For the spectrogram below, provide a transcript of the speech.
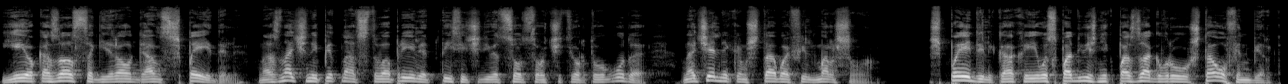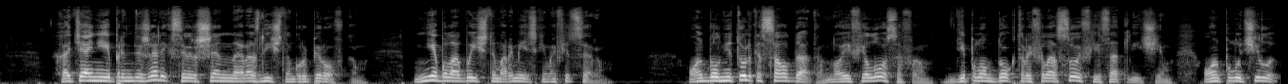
Ею оказался генерал Ганс Шпейдель, назначенный 15 апреля 1944 года начальником штаба фельдмаршала. Шпейдель, как и его сподвижник по заговору Штауфенберг, хотя они и принадлежали к совершенно различным группировкам, не был обычным армейским офицером. Он был не только солдатом, но и философом. Диплом доктора философии с отличием он получил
